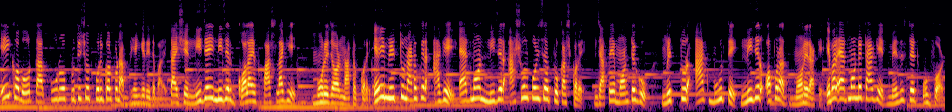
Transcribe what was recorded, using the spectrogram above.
এই খবর তার পুরো প্রতিশোধ পরিকল্পনা ভেঙে দিতে পারে। তাই সে নিজেই নিজের গলায় ফাঁস লাগিয়ে মরে যাওয়ার নাটক করে। এই মৃত্যু নাটকের আগে অ্যাডমন্ড নিজের আসল পরিচয় প্রকাশ করে, যাতে মন্টেগু মৃত্যুর আগ মুহূর্তে নিজের অপরাধ মনে রাখে। এবার অ্যাডমন্ডের টার্গেট ম্যাজিস্ট্রেট উলফোর্ড।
